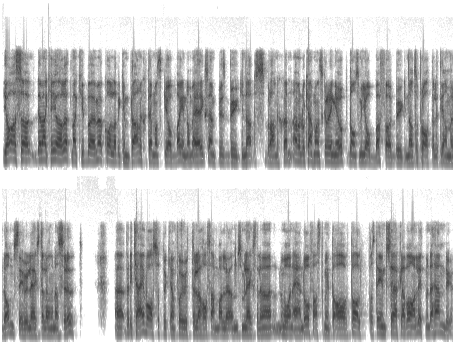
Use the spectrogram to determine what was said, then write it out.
Ja, alltså det man kan göra är att man kan börja med att kolla vilken bransch det är man ska jobba inom. Är det exempelvis byggnadsbranschen, ja, men då kanske man ska ringa upp de som jobbar för Byggnads och prata lite grann med dem och se hur lägsta lönerna ser ut. Eh, för det kan ju vara så att du kan få ut eller ha samma lön som lägsta nivån ändå fast de inte har avtal. Fast det är inte så jäkla vanligt men det händer ju.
